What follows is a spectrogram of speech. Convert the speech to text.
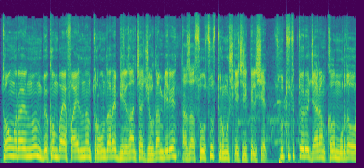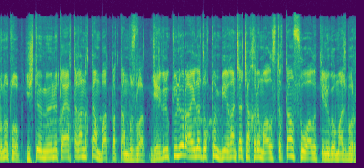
тоң районунун бөкөнбаев айылынын тургундары бир канча жылдан бери таза суусуз турмуш кечирип келишет суу түтүктөрү жарым кылым мурда орнотулуп иштөө мөөнөтү аяктагандыктан бат баттан бузулат жергиликтүүлөр айла жоктон бир канча чакырым алыстыктан суу алып келүүгө мажбур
